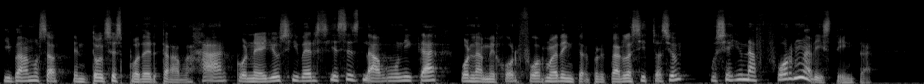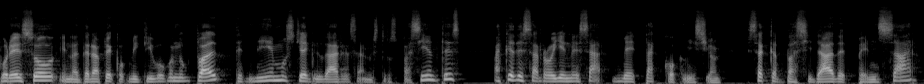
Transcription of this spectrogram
y vamos a entonces poder trabajar con ellos y ver si esa es la única o la mejor forma de interpretar la situación o si hay una forma distinta. Por eso, en la terapia cognitivo-conductual tenemos que ayudarles a nuestros pacientes a que desarrollen esa metacognición, esa capacidad de pensar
